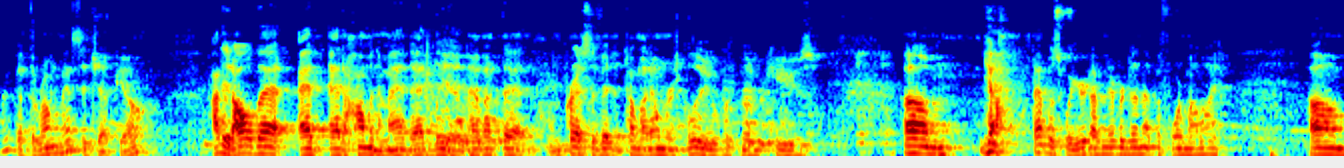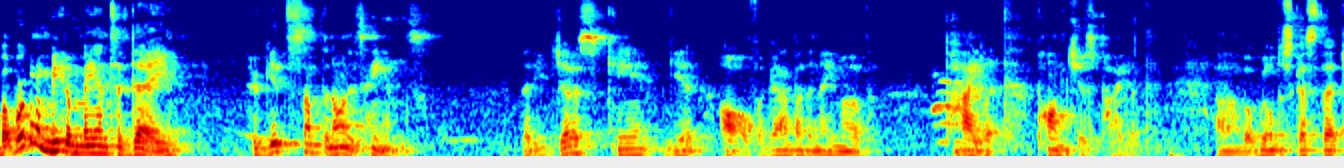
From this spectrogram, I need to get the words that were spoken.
I got the wrong message up, y'all. I did all that ad, ad hominem, ad, ad lib. How about that? Impressive, it? Talking about Elmer's glue with no cues. Um, yeah, that was weird. I've never done that before in my life. Um, but we're going to meet a man today who gets something on his hands that he just can't get off. A guy by the name of Pilate, Pontius Pilate. Uh, but we'll discuss that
